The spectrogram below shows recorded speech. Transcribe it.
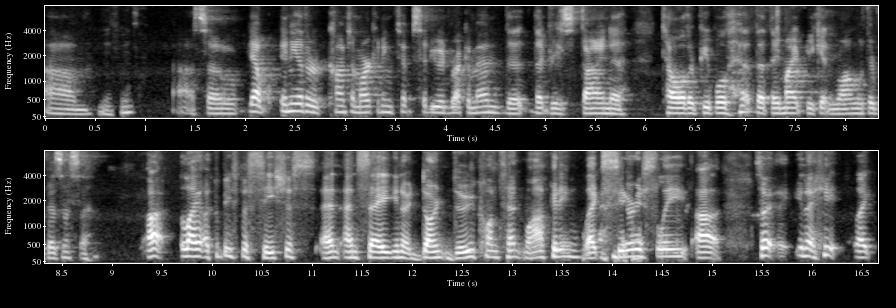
Um, mm-hmm. uh, so yeah any other content marketing tips that you would recommend that, that you're just dying to tell other people that, that they might be getting wrong with their business uh, like I could be facetious and and say you know don't do content marketing like seriously. uh, so you know here like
